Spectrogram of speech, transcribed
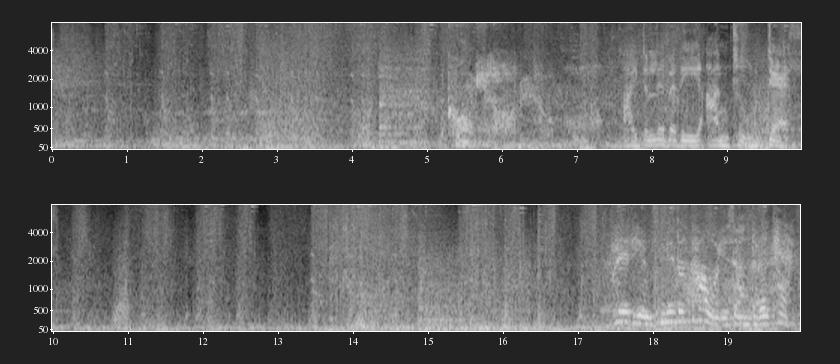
Call me Lord. I deliver thee unto death. Radiant's middle tower is under attack.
